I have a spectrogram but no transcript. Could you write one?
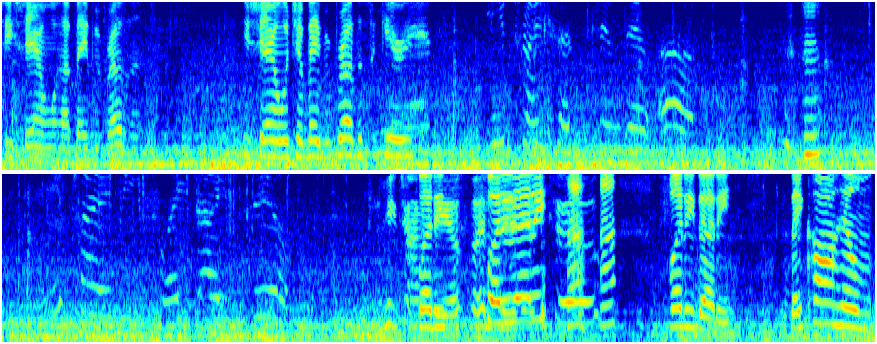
She's sharing with her baby brother. You sharing with your baby brother, Sakiri? Yes. He tried to chew them up. Hmm? He tried to be afraid too. He trying Fuddy, to be a Fuddy Duddy. too. Fuddy Duddy. They call him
